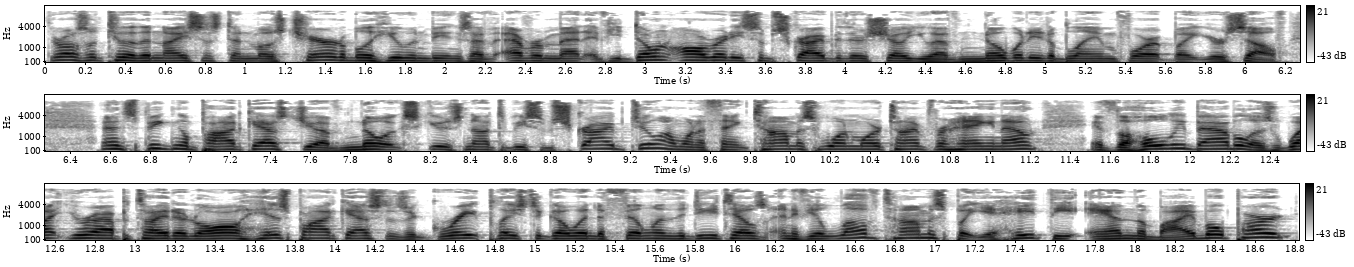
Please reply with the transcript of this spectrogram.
they're also two of the nicest and most charitable human beings I've ever met. If you don't already subscribe to their show, you have nobody to blame for it but yourself. And speaking of podcasts, you have no excuse not to be subscribed to. I want to thank Thomas one more time for hanging out. If the Holy Babble has whet your appetite at all, his podcast is a great place to go in to fill in the details. And if you love Thomas but you hate the and the Bible part,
